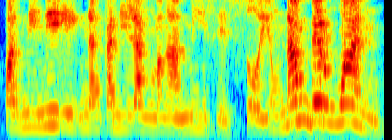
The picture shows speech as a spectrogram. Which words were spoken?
pagniniig ng kanilang mga misis. So yung number one,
